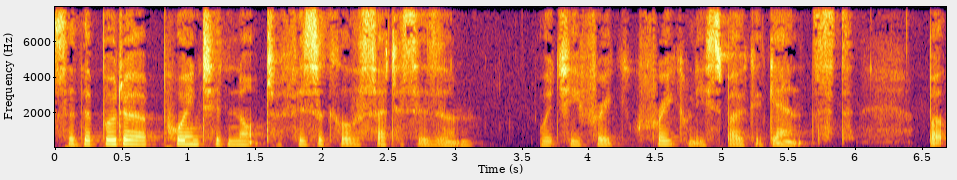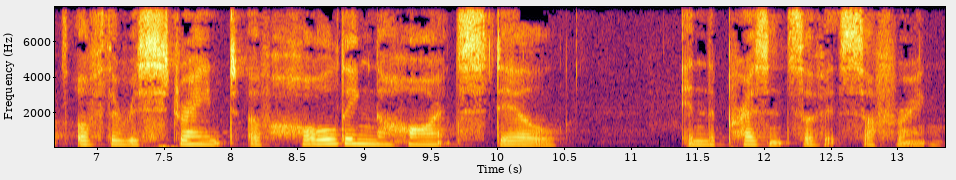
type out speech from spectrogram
so the Buddha pointed not to physical asceticism, which he fre- frequently spoke against, but of the restraint of holding the heart still in the presence of its suffering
